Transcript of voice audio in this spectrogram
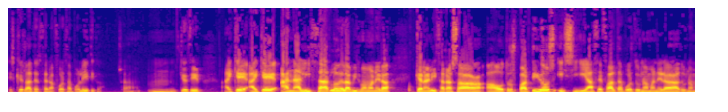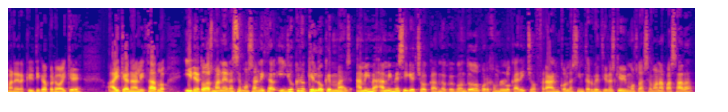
es que es la tercera fuerza política. O sea, mm, quiero decir, hay que, hay que analizarlo de la misma manera que analizarás a, a, otros partidos y si hace falta, pues de una manera, de una manera crítica, pero hay que, hay que analizarlo. Y de todas maneras hemos analizado, y yo creo que lo que más, a mí, a mí me sigue chocando, que con todo, por ejemplo, lo que ha dicho Frank, con las intervenciones que vimos la semana pasada,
